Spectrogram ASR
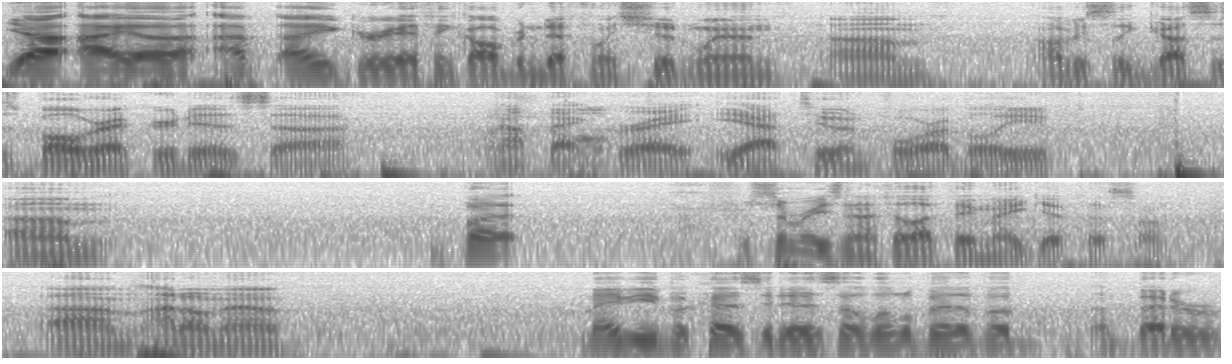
Yeah, I, uh, I, I agree. I think Auburn definitely should win. Um, obviously, Gus's bowl record is uh, not that great. Yeah, two and four, I believe. Um, but for some reason, I feel like they may get this one. Um, I don't know. Maybe because it is a little bit of a, a better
